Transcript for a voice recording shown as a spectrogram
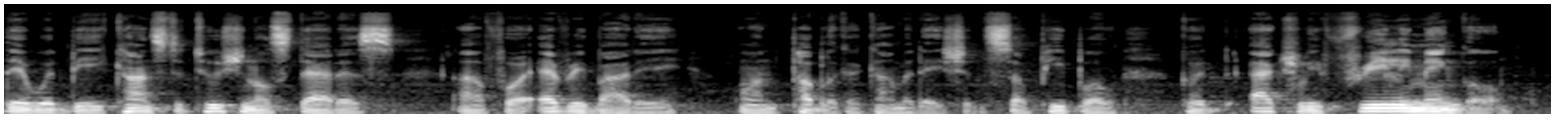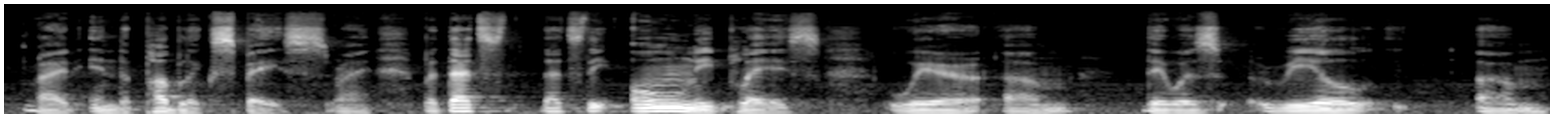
there would be constitutional status uh, for everybody on public accommodations. So people could actually freely mingle, right, in the public space, right? But that's, that's the only place where um, there was real um,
